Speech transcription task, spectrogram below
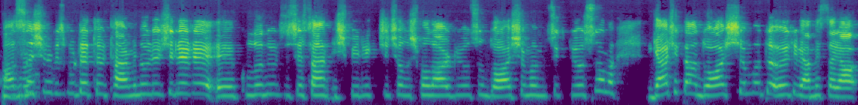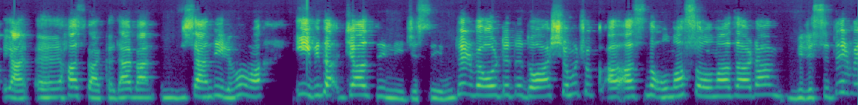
Aslında şimdi biz burada tabii terminolojileri e, kullanıyoruz. İşte sen işbirlikçi çalışmalar diyorsun, doğaçlama müzik diyorsun ama gerçekten doğaçlama da öyle. Yani mesela yani e, hasbelkader ben müzisyen değilim ama iyi bir caz dinleyicisiyimdir ve orada da doğaçlama çok aslında olmazsa olmazlardan birisidir ve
